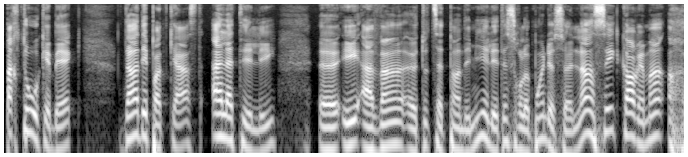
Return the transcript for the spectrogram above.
partout au Québec, dans des podcasts, à la télé. Et avant toute cette pandémie, elle était sur le point de se lancer carrément en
